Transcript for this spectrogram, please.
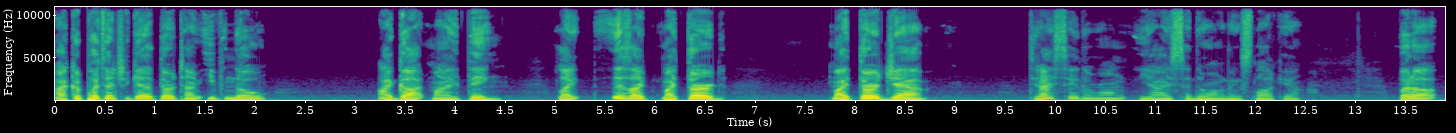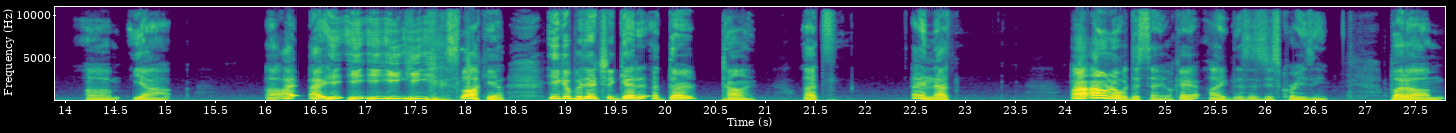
I could potentially get a third time even though I got my thing. Like it's like my third my third jab. Did I say the wrong? Yeah, I said the wrong thing. Slock, yeah. But uh, um, yeah. Uh, I, I, he, he, he, he, he, Slock, yeah. He could potentially get it a third time. That's, and that's, I, I don't know what to say. Okay, like this is just crazy. But um,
